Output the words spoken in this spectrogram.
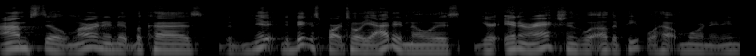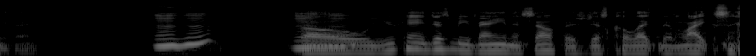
I'm still learning it because the the biggest part, Toya, I didn't know is your interactions with other people help more than anything. Mm-hmm. So you can't just be vain and selfish, just collecting likes and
